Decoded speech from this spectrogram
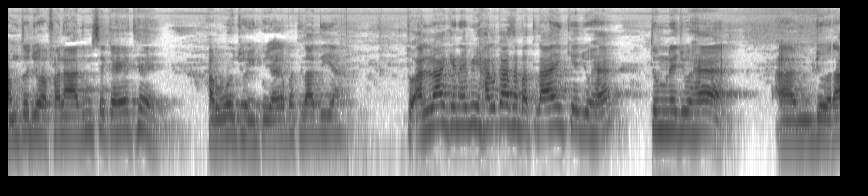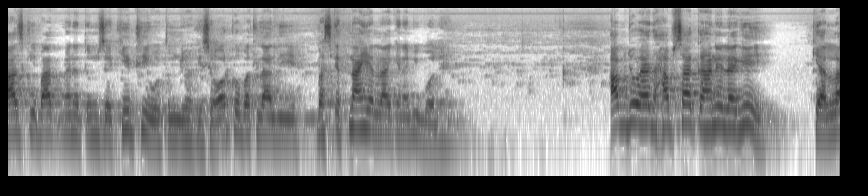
ہم تو جو ہے فلاں آدمی سے کہے تھے اور وہ جو ان کو جا کے بتلا دیا۔ تو اللہ کے نبی ہلکا سا بتلائیں کہ جو ہے تم نے جو ہے جو راز کی بات میں نے تم سے کی تھی، وہ تم جو ہے کسی اور کو بتلا دیے بس اتنا ہی اللہ کے نبی بولے اب جو ہے حفصہ کہنے لگی کہ اللہ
